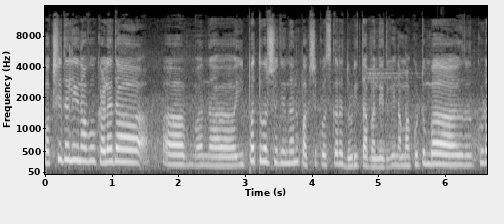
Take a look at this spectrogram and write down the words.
ಪಕ್ಷದಲ್ಲಿ ನಾವು ಕಳೆದ ಇಪ್ಪತ್ತು ವರ್ಷದಿಂದನೂ ಪಕ್ಷಕ್ಕೋಸ್ಕರ ದುಡಿತಾ ಬಂದಿದ್ವಿ. ನಮ್ಮ ಕುಟುಂಬ ಕೂಡ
